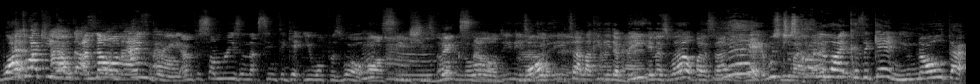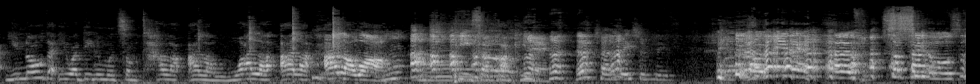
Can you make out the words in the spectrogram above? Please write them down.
Why do I keep out? that's And now I'm angry, ow. and for some reason that seemed to get you off as well. Oh, see, she's oh, vexed oh, now. Lord, you, need What? to, you sound like you need a beating as well by the sound Yeah, it. was just kind of like because again, you know that you know that you are dealing with some tala ala wala ala alawa piece of fucking. Translation, please. Uh, Subtitles. a,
